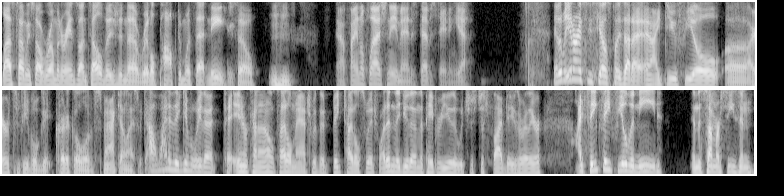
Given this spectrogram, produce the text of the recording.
last time we saw Roman Reigns on television, uh, Riddle popped him with that knee. So Mm-hmm. Now, final flash knee, man, is devastating. Yeah. It'll be interesting to see how this plays out. I, and I do feel uh, I heard some people get critical of SmackDown last week. Oh, why did they give away that, that Intercontinental title match with a big title switch? Why didn't they do that in the pay per view, which was just five days earlier? I think they feel the need in the summer season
